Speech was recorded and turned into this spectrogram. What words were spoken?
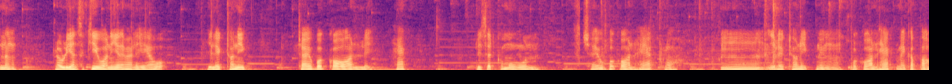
นหนึ่งเราเรียนสกิลอันนี้ได้มาแล้วอิเล็กทรอนิกส์ใช้อุปกรณ์แฮกรีเซ็ตข้อมูล ใช้อุปกรณ์แฮกหรอ อืมอิเล็กทรอนิกส์หนึ่งอุปกรณ์แฮกในกระเป๋า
